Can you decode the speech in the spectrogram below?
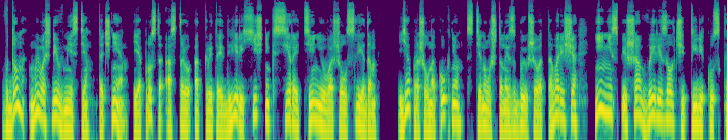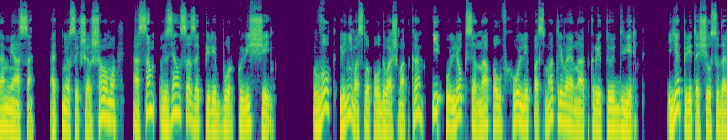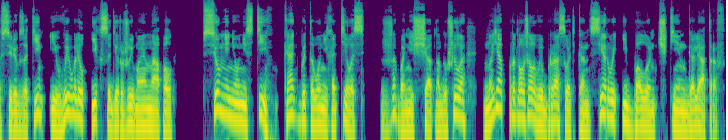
В дом мы вошли вместе. Точнее, я просто оставил открытой дверь, и хищник с серой тенью вошел следом. Я прошел на кухню, стянул штаны с бывшего товарища и не спеша вырезал четыре куска мяса. Отнес их шершавому, а сам взялся за переборку вещей. Волк лениво слопал два шматка и улегся на пол в холле, посматривая на открытую дверь. Я перетащил сюда все рюкзаки и вывалил их содержимое на пол. Все мне не унести, как бы того ни хотелось. Жаба нещадно душила, но я продолжал выбрасывать консервы и баллончики ингаляторов.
